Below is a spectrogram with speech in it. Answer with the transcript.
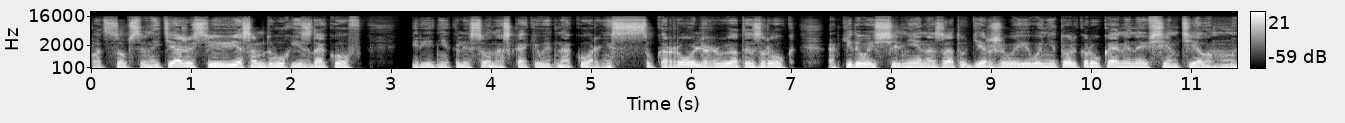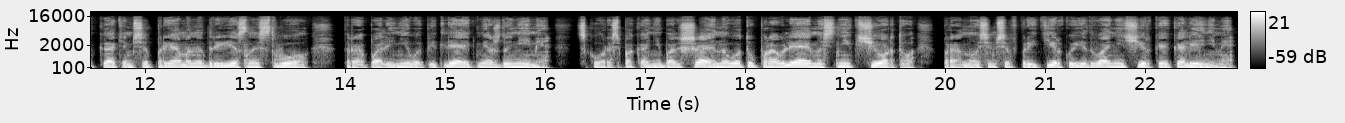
под собственной тяжестью и весом двух ездаков. Переднее колесо наскакивает на корни. Сука, руль рвет из рук. Откидываясь сильнее назад, удерживая его не только руками, но и всем телом. Мы катимся прямо на древесный ствол. Тропа лениво петляет между ними. Скорость пока небольшая, но вот управляемость ни к черту. Проносимся в притирку, едва не чиркая коленями.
